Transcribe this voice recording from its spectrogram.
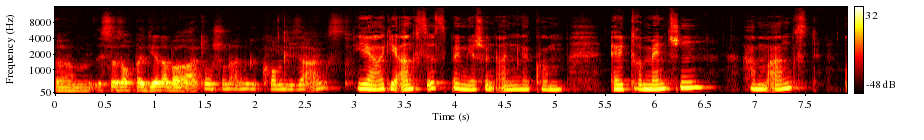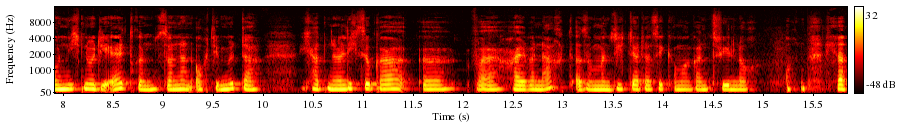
Ähm, ist das auch bei dir in der Beratung schon angekommen, diese Angst? Ja, die Angst ist bei mir schon angekommen. Ältere Menschen haben Angst und nicht nur die Älteren, sondern auch die Mütter. Ich hatte neulich sogar, äh, war halbe Nacht, also man sieht ja, dass ich immer ganz viel noch ja,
